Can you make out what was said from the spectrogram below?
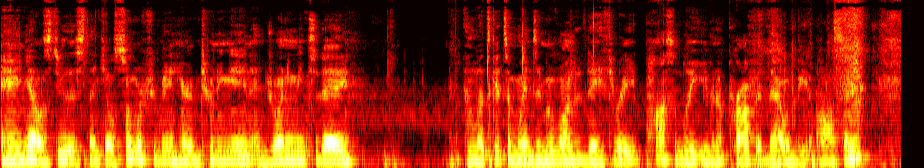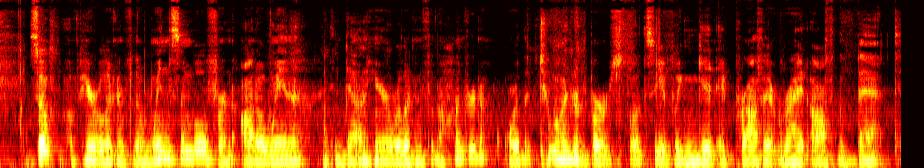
And yeah, let's do this. Thank you all so much for being here and tuning in and joining me today. And let's get some wins and move on to day three. Possibly even a profit. That would be awesome. So up here, we're looking for the win symbol for an auto win. And down here, we're looking for the 100 or the 200 burst. Let's see if we can get a profit right off the bat.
